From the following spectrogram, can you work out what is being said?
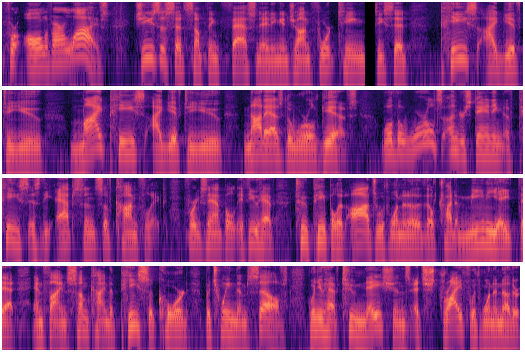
for all of our lives. Jesus said something fascinating in John 14. He said, Peace I give to you, my peace I give to you, not as the world gives. Well, the world's understanding of peace is the absence of conflict. For example, if you have two people at odds with one another, they'll try to mediate that and find some kind of peace accord between themselves. When you have two nations at strife with one another,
